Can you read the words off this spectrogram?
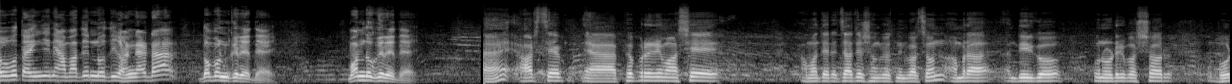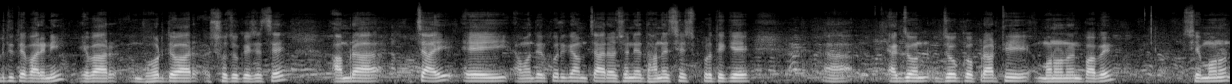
হব তাই জন্য আমাদের নদী ভাঙ্গাটা দমন করে দেয় বন্ধ করে দেয়। হ্যাঁ আর আহ, ফেব্রুয়ারি মাসে আমাদের জাতীয় সংসদ নির্বাচন আমরা দীর্ঘ পনেরোটি বছর ভোট দিতে পারিনি। এবার ভোট দেওয়ার সুযোগ এসেছে। আমরা চাই এই আমাদের কুড়িগ্রাম চার আসনে ধানের শেষ প্রতীকে একজন যোগ্য প্রার্থী মনোনয়ন পাবে। সে মনন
